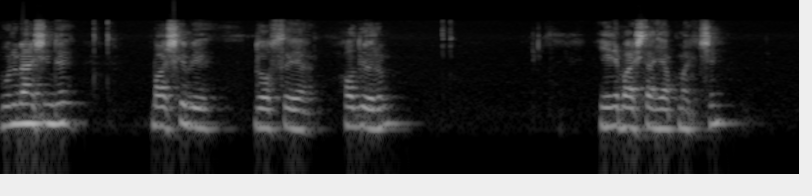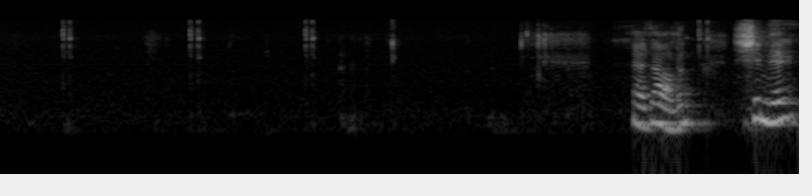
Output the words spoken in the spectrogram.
Bunu ben şimdi başka bir dosyaya alıyorum. Yeni baştan yapmak için. Evet aldım. Şimdi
